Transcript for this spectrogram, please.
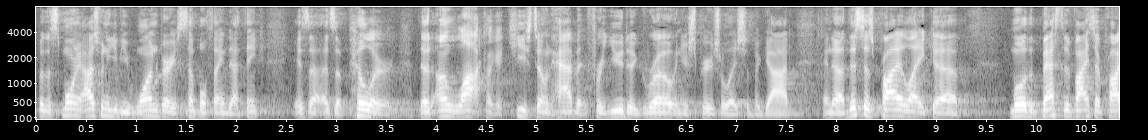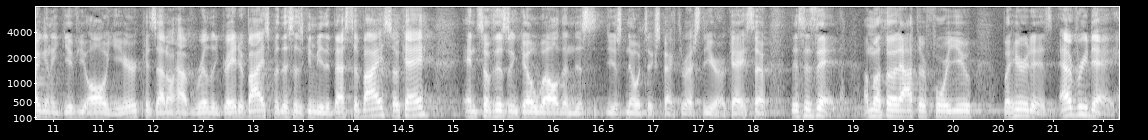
But this morning, I just want to give you one very simple thing that I think is a, is a pillar that unlock like a keystone habit for you to grow in your spiritual relationship with God. And uh, this is probably like. Uh, more of the best advice I'm probably going to give you all year because I don't have really great advice, but this is going to be the best advice, okay? And so if this doesn't go well, then just, just know what to expect the rest of the year, okay? So this is it. I'm going to throw it out there for you, but here it is. Every day,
